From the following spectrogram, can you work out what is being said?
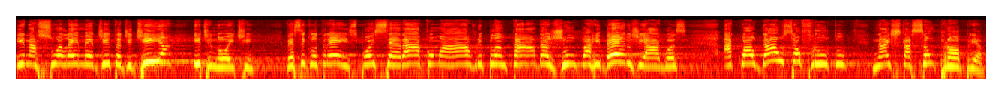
e na sua lei medita de dia e de noite. Versículo 3: Pois será como a árvore plantada junto a ribeiros de águas, a qual dá o seu fruto na estação própria,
